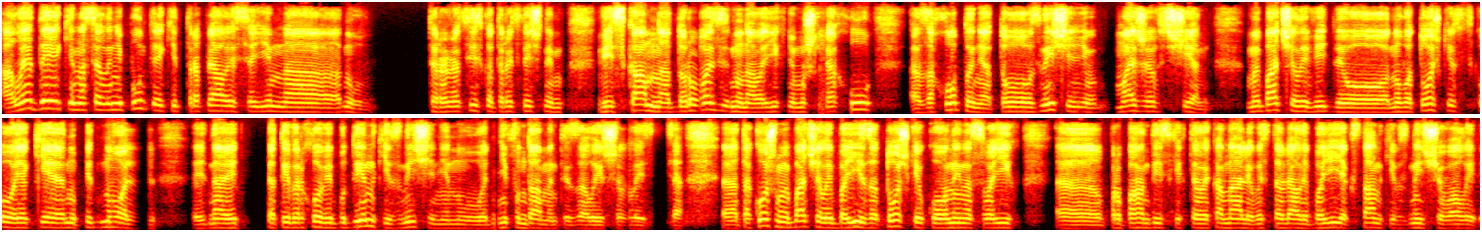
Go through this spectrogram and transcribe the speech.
Але деякі населені пункти, які траплялися їм на ну, терористичним військам на дорозі, ну на їхньому шляху е, захоплення, то знищені майже вщент. Ми бачили відео Новотошківського, яке ну під ноль, навіть п'ятиверхові будинки знищені. Ну одні фундаменти залишилися. Е, також ми бачили бої за Тошківку. Вони на своїх е, пропагандистських телеканалів виставляли бої, як з танків знищували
